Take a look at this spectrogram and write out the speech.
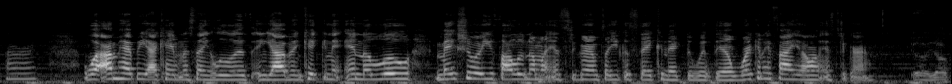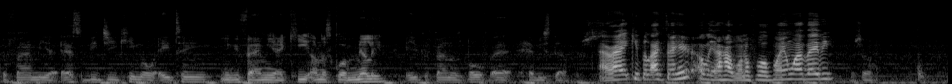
All right. Well, I'm happy I came to St. Louis and y'all been kicking it in the Lou. Make sure you follow them on my Instagram so you can stay connected with them. Where can they find y'all on Instagram? uh, y'all can find me at SBG Chemo 18, you can find me at key underscore Millie. and you can find us both at Heavy Steppers. All right, keep it locked right here. Only on Hot 104.1, baby. For sure.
